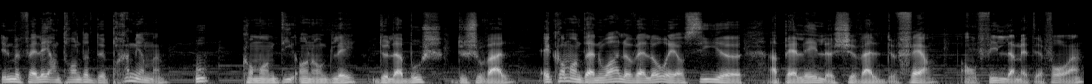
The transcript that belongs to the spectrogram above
Il me fallait entendre de première main, ou, comme on dit en anglais, de la bouche du cheval. Et comme en danois, le vélo est aussi euh, appelé le cheval de fer. On file la métaphore, hein.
